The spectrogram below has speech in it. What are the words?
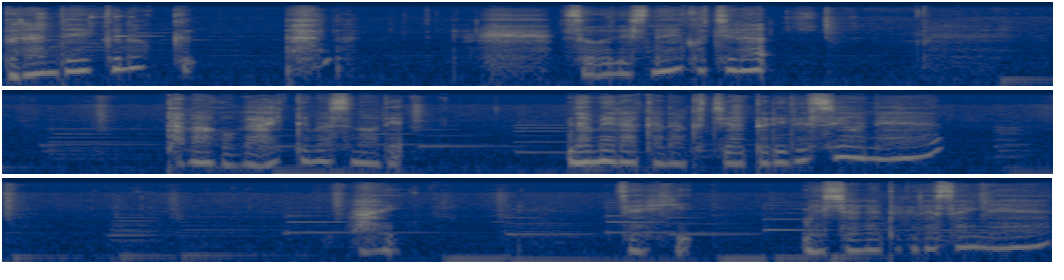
ブランデークノック。そうですねこちら。卵が入ってますので滑らかな口当たりですよね。はい。ぜひ召し上がってくださいね。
